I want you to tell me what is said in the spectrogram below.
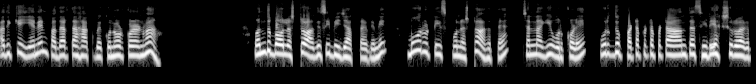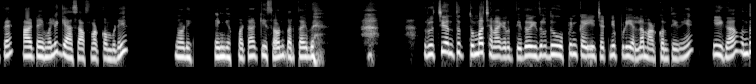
ಅದಕ್ಕೆ ಏನೇನ್ ಪದಾರ್ಥ ಹಾಕಬೇಕು ನೋಡ್ಕೊಳ್ಳೋಣವಾ? ಒಂದು ಬೌಲ್ ಅಷ್ಟು ಅಗಸಿ ಬೀಜ ಹಾಕ್ತಾ ಇದ್ದೀನಿ. ಮೂರು ಟೀ ಸ್ಪೂನ್ ಅಷ್ಟು ಆಗುತ್ತೆ. ಚೆನ್ನಾಗಿ ಹುರ್ಕೊಳ್ಳಿ. ಹುರಿದು ಪಟ ಪಟ ಪಟ ಅಂತ ಸಿಡಿಯಕ್ಕೆ ಶುರು ಆಗುತ್ತೆ. ಆ ಟೈಮಲ್ಲಿ ಗ್ಯಾಸ್ ಆಫ್ ಮಾಡ್ಕೊಂಬಿಡಿ. ನೋಡಿ, ಹೆಂಗೆ ಪಟಾಕಿ ಸೌಂಡ್ ಬರ್ತಾ ಇದೆ. ರುಚಿ ಅಂತೂ ತುಂಬಾ ಚೆನ್ನಾಗಿರುತ್ತೆ ಇದು. ಇದ್ರದ್ದು ಉಪ್ಪಿನಕಾಯಿ, ಚಟ್ನಿ ಪುಡಿ ಎಲ್ಲ ಮಾಡ್ಕೊತೀವಿ. ಈಗ ಒಂದು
